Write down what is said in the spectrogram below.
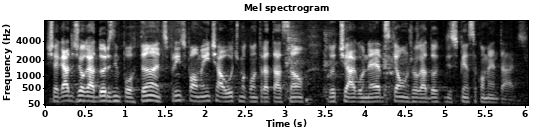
Chegada de jogadores importantes, principalmente a última contratação do Thiago Neves, que é um jogador que dispensa comentários.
